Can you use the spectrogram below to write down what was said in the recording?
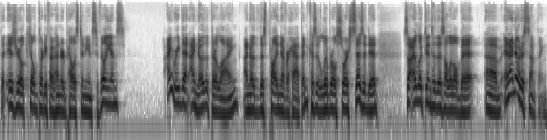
that Israel killed 3,500 Palestinian civilians. I read that. I know that they're lying. I know that this probably never happened because a liberal source says it did. So I looked into this a little bit um, and I noticed something.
